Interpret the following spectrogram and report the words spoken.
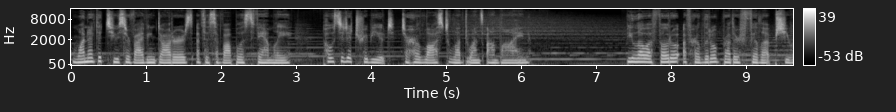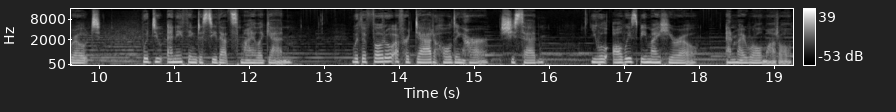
one of the two surviving daughters of the Savopoulos family posted a tribute to her lost loved ones online. Below a photo of her little brother Philip, she wrote, Would do anything to see that smile again. With a photo of her dad holding her, she said, You will always be my hero and my role model.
